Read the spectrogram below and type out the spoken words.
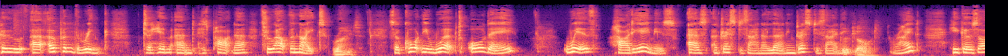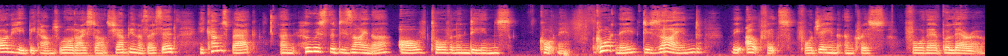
who uh, opened the rink to him and his partner throughout the night. right. So Courtney worked all day with Hardy Amies as a dress designer, learning dress designing. Good Lord. Right? He goes on, he becomes world ice dance champion, as I said. He comes back, and who is the designer of Torvill and Dean's Courtney? Courtney designed the outfits for Jane and Chris for their bolero.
